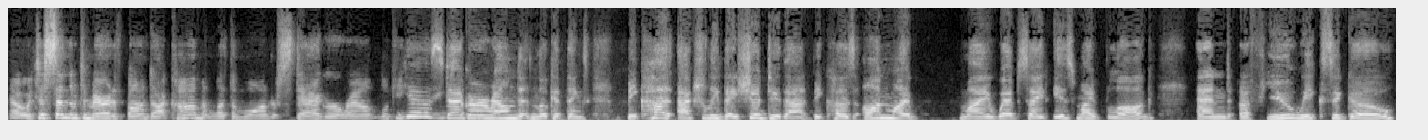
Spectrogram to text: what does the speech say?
No, just send them to meredithbond.com and let them wander, stagger around looking at Yeah, stagger around and look at things. Because actually they should do that because on my my website is my blog. And a few weeks ago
